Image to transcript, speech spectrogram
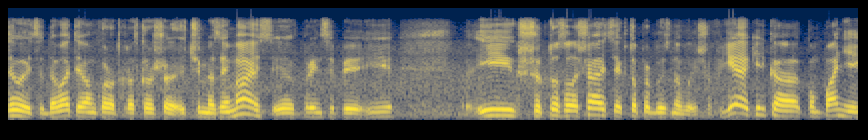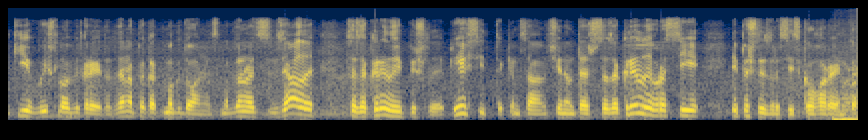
Дивіться, давайте я вам коротко розкажу, чим я займаюсь, е, в принципі, і, і що, хто залишається, і хто приблизно вийшов. Є кілька компаній, які вийшло відкрито. Це, наприклад, Макдональдс. Макдональдс взяли, все закрили і пішли. KFC таким самим чином теж все закрили в Росії і пішли з російського ринку.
